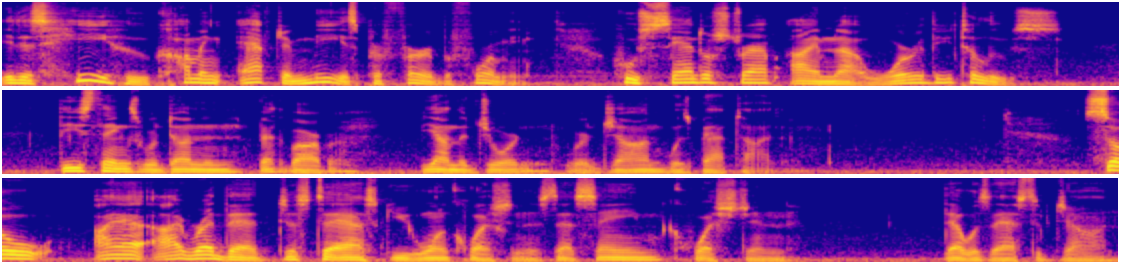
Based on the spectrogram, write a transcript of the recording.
it is he who, coming after me, is preferred before me, whose sandal strap I am not worthy to loose. These things were done in Bethabara, beyond the Jordan, where John was baptizing. So I, I read that just to ask you one question. It's that same question that was asked of John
